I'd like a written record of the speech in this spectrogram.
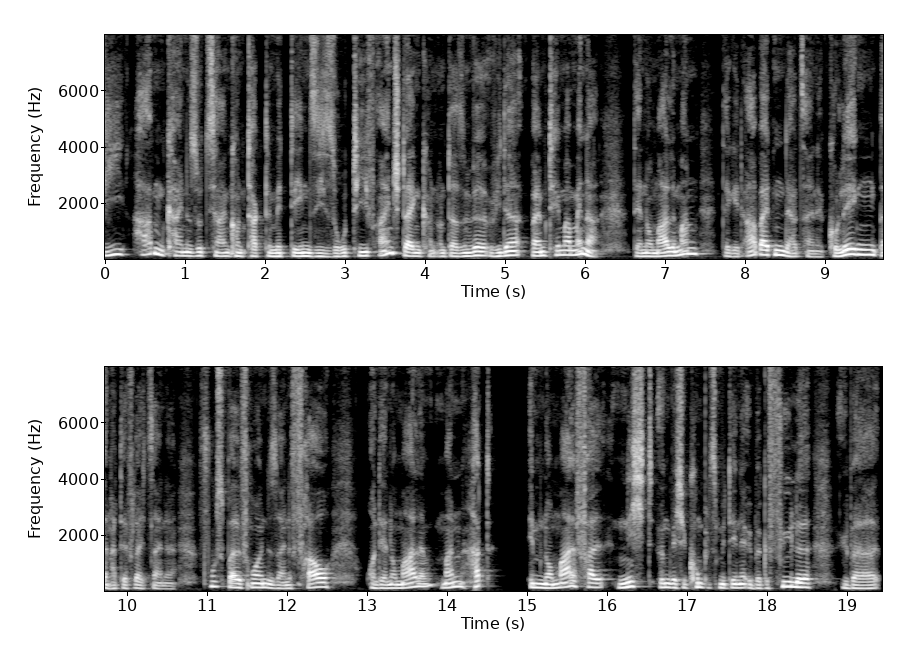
die haben keine sozialen Kontakte, mit denen sie so tief einsteigen können. Und da sind wir wieder beim Thema Männer. Der normale Mann, der geht arbeiten, der hat seine Kollegen, dann hat er vielleicht seine Fußballfreunde, seine Frau. Und der normale Mann hat im Normalfall nicht irgendwelche Kumpels, mit denen er über Gefühle, über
